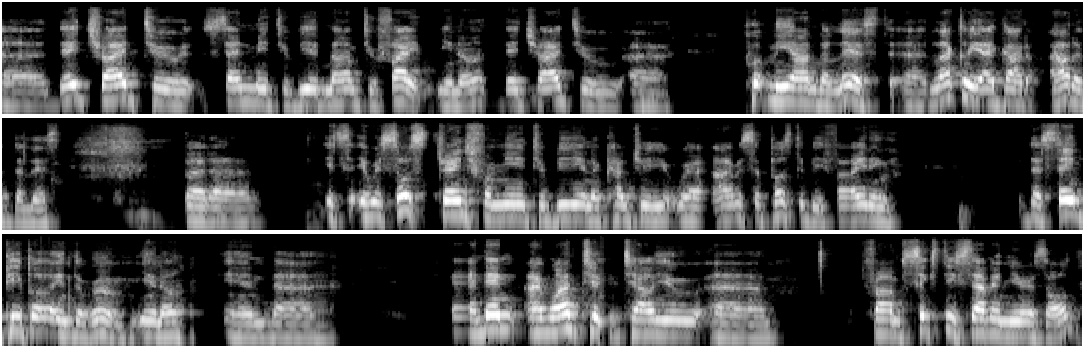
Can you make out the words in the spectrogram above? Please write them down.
uh, they tried to send me to Vietnam to fight. You know, they tried to uh, put me on the list. Uh, luckily, I got out of the list, but uh, it's it was so strange for me to be in a country where I was supposed to be fighting the same people in the room. You know, and uh, and then I want to tell you, uh, from 67 years old,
